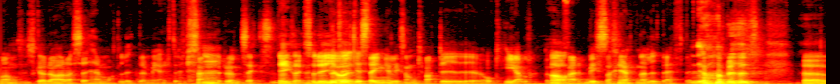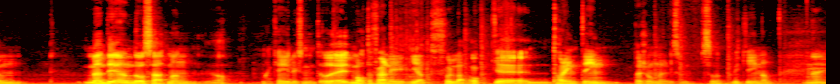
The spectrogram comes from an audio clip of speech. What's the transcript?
man ska röra sig hemåt lite mer, typ sen Mm. runt sex. exakt. Så det. Butiker stänger liksom kvart i och hel Ja. ungefär. Vissa öppnar lite efter. Ja, precis. Ehm, men det är ändå så att man, ja, man kan ju liksom inte, och eh, mataffärerna är ju helt fulla och eh, tar inte in personer liksom så mycket innan Nej.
